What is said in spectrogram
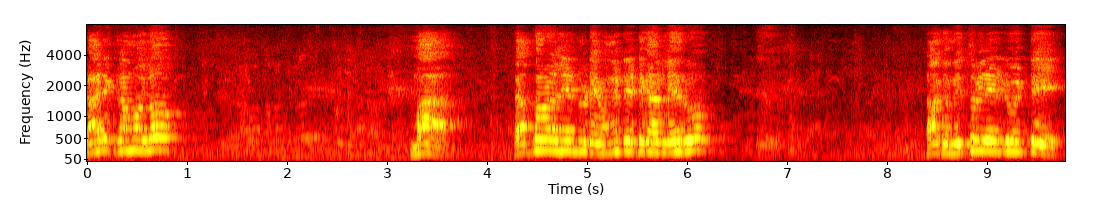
కార్యక్రమంలో మా పెద్దవాళ్ళు వెంకటరెడ్డి గారు లేరు. నాకు మిత్రులైనటువంటి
